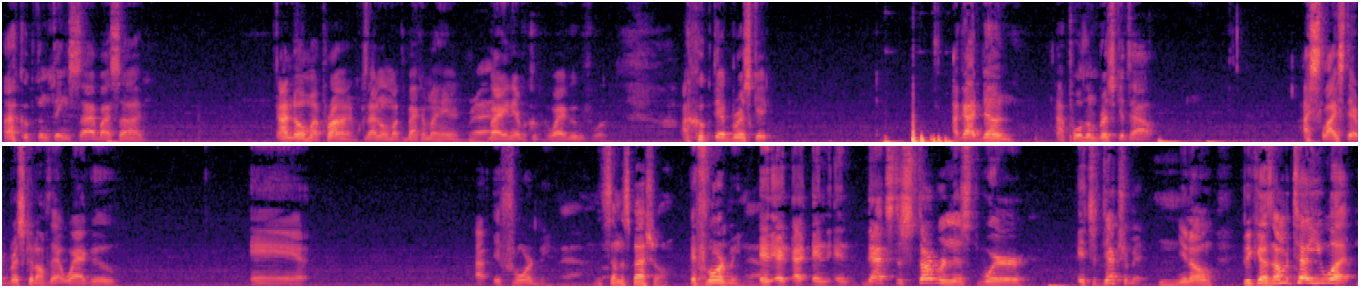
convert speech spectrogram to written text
I cooked them things side by side. I know my prime because I know them at the back of my hand. Right. But I ain't never cooked a wagyu before. I cooked that brisket. I got done. I pulled them briskets out. I sliced that brisket off that wagyu, and it floored me. Yeah. It's something special. It floored me. It, it, and, and that's the stubbornness where it's a detriment, mm-hmm. you know, because I'm going to tell you what,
